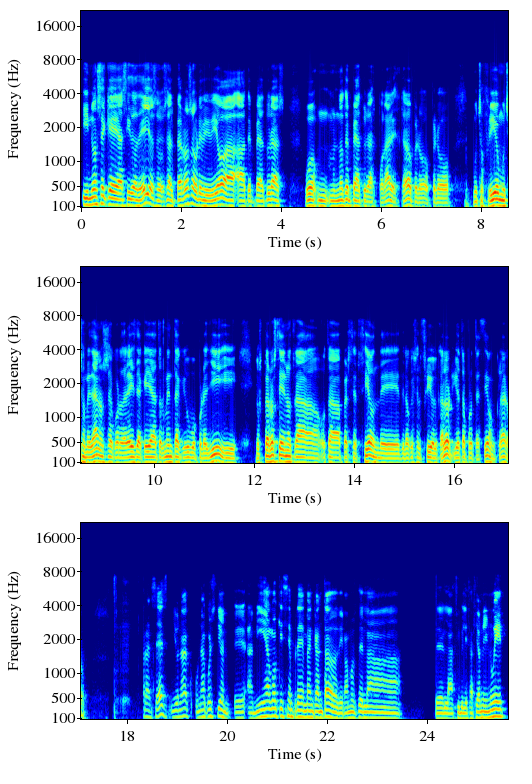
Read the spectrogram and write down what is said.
y no sé qué ha sido de ellos. O sea, el perro sobrevivió a temperaturas no temperaturas polares, claro, pero, pero mucho frío, mucha humedad. No os acordaréis de aquella tormenta que hubo por allí y los perros tienen otra, otra percepción de, lo que es el frío y el calor y otra protección, claro. Francés, y una, una cuestión. Eh, a mí algo que siempre me ha encantado, digamos, de la, de la civilización inuit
